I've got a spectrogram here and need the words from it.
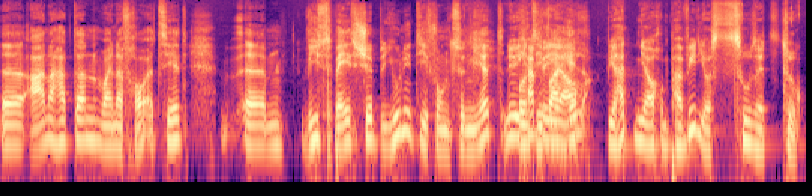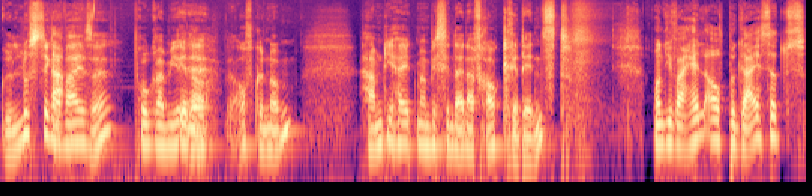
äh, Arne hat dann meiner Frau erzählt, ähm, wie Spaceship Unity funktioniert. Nee, und sie war ja auch, wir hatten ja auch ein paar Videos zusätzlich, zu, lustigerweise programmiert, Genau. äh, aufgenommen. Haben die halt mal ein bisschen deiner Frau kredenzt. Und die war hellauf begeistert.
